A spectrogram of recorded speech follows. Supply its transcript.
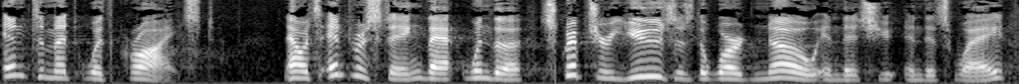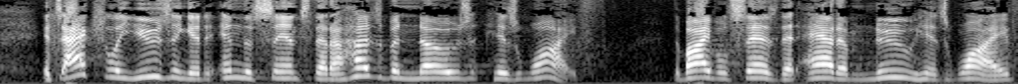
intimate with Christ. Now it's interesting that when the scripture uses the word know in this, in this way, it's actually using it in the sense that a husband knows his wife. The Bible says that Adam knew his wife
